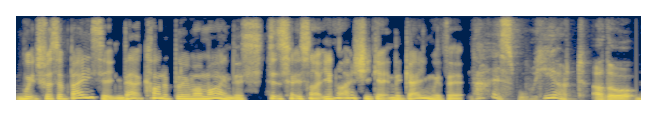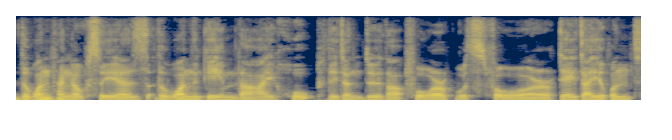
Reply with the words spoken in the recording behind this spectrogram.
which was amazing. That kind of blew my mind. It's, it's, it's like you're not actually getting the game with it. That is weird. Although the one thing I'll say is the one game that I hope they didn't do that for was for Dead Island.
